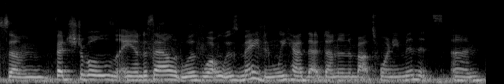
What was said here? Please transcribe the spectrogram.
some vegetables and a salad was what was made, and we had that done in about 20 minutes. Um,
